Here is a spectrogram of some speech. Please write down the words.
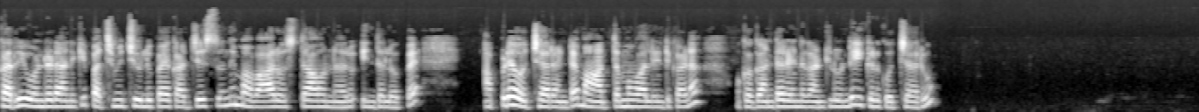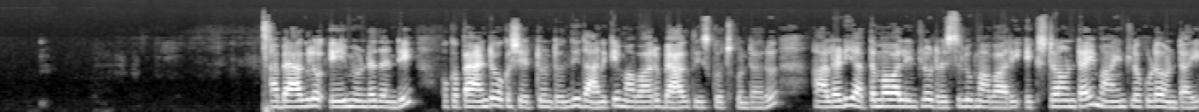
కర్రీ వండడానికి పచ్చిమిర్చి ఉల్లిపాయ కట్ చేస్తుంది. మా వారు వస్తూ ఉన్నారు ఇంతలోపే. అప్పుడే వచ్చారంట మా అత్తమ్మ వాళ్ళ ఇంటికాడ. ఒక గంట రెండు గంటలు ఉండి ఇక్కడికి వచ్చారు. ఆ బ్యాగ్లో ఏమి ఉండదండి. ఒక ప్యాంటు ఒక షర్ట్ ఉంటుంది. దానికే మా వారు బ్యాగ్ తీసుకొచ్చుకుంటారు. ఆల్రెడీ అత్తమ్మ వాళ్ళ ఇంట్లో డ్రెస్సులు మా వారి ఎక్స్ట్రా ఉంటాయి. మా ఇంట్లో కూడా ఉంటాయి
